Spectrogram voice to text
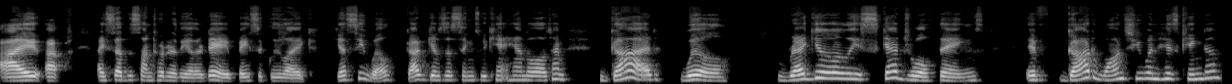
I uh, I said this on Twitter the other day. Basically, like yes, He will. God gives us things we can't handle all the time. God will regularly schedule things. If God wants you in His kingdom,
